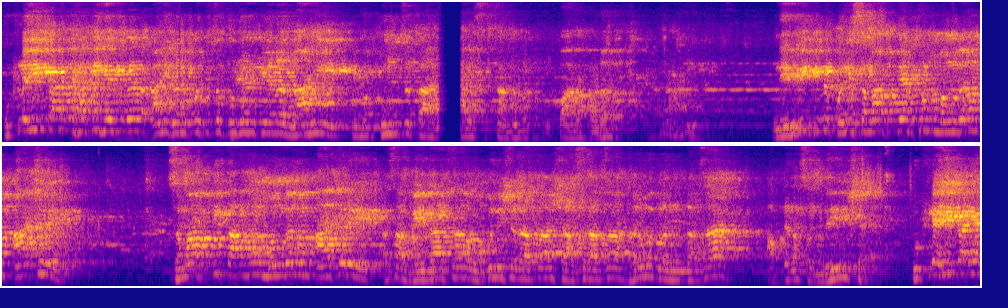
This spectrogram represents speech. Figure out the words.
कुठलंही कार्य हाती घेतलं आणि गणपतीचं पूजन केलं नाही की मग तुमचं कार्य चांगलं पार पडत नाही. निर्विघ्न परिसमाप्त्यर्थम मंगलम आचरे समाप्ती कामो मंगलम आचरे असा वेदाचा उपनिषदाचा शास्त्राचा धर्मग्रंथाचा आपल्याला संदेश आहे. कुठल्याही कार्य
